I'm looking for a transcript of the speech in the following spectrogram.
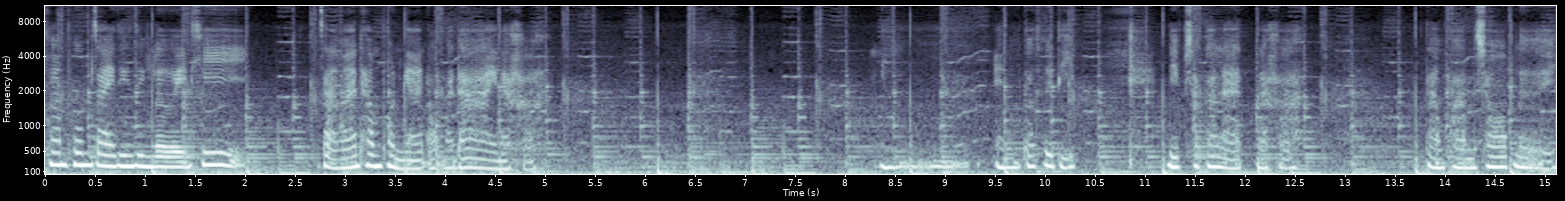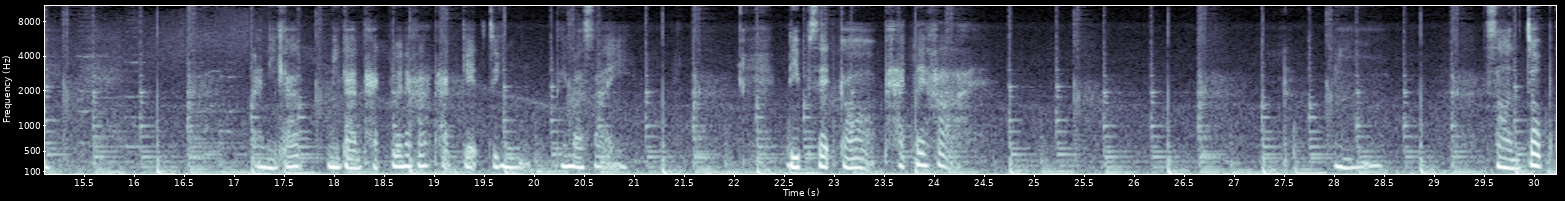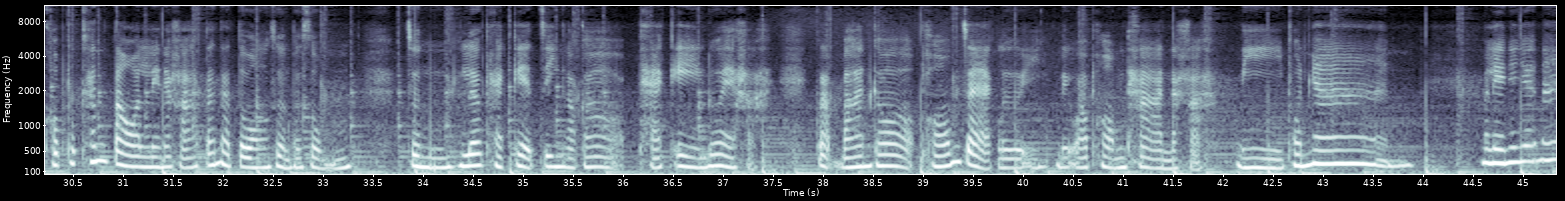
ความภูมิใจจริงๆเลยที่สามารถทำผลงานออกมาได้นะคะอันก็คือดิฟ ดิฟช็อกโกแลตนะคะ ตามความชอบเลย อันนี้ก็มีการแพ็คด้วยนะคะ แพ็กเกจจริงที่มาใส่ ดิฟเสร็จก็แพ็คเลยค่ะสอนจบครบทุกขั้นตอนเลยนะคะ ตั้งแต่ตวงส่วนผสม จนเลือกแพ็กเกจจริงแล้วก็แพ็กเองด้วยค่ะ กลับบ้านก็พร้อมแจกเลย หรือว่าพร้อมทานนะคะ นี่ผลงาน มาเรียนเยอะๆนะ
